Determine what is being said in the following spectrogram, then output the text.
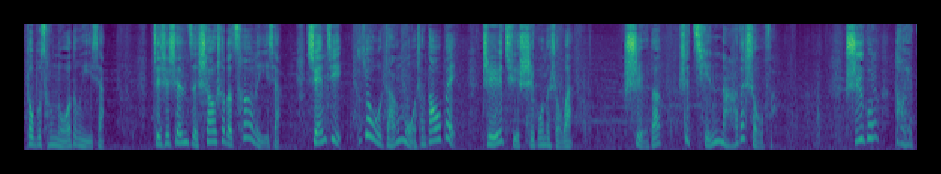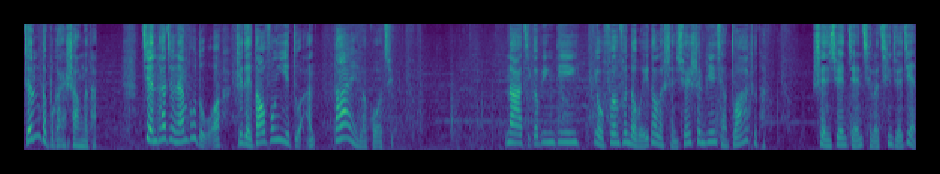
都不曾挪动一下，只是身子稍稍的侧了一下，旋即右掌抹上刀背，直取石公的手腕，使的是擒拿的手法。石公倒也真的不敢伤了他，见他竟然不躲，只得刀锋一转，带了过去。那几个兵丁又纷纷的围到了沈轩身边，想抓住他。沈轩捡起了清绝剑，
